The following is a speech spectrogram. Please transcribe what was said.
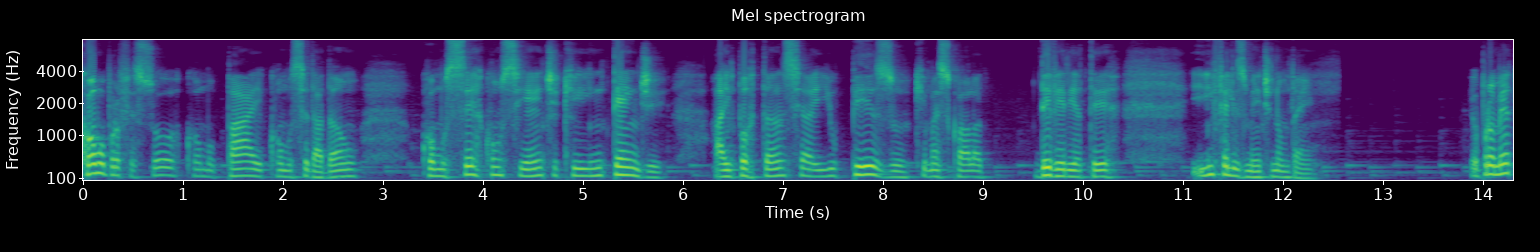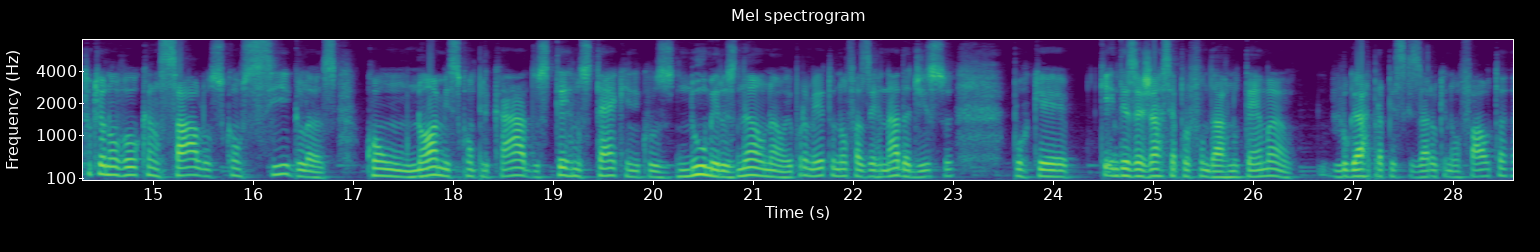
Como professor, como pai, como cidadão, como ser consciente que entende a importância e o peso que uma escola deveria ter e infelizmente não tem. Eu prometo que eu não vou cansá-los com siglas, com nomes complicados, termos técnicos, números. Não, não, eu prometo não fazer nada disso, porque quem desejar se aprofundar no tema, lugar para pesquisar o que não falta,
